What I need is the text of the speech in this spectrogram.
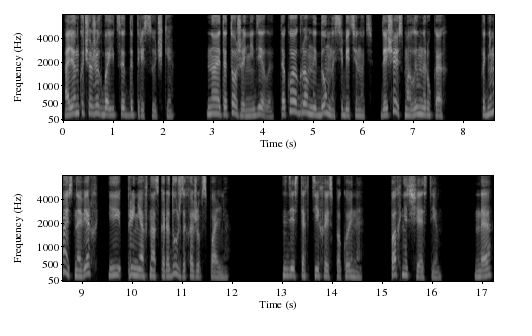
Алёнка чужих боится до трясучки. Но это тоже не дело. Такой огромный дом на себе тянуть, да еще и с малым на руках. Поднимаюсь наверх и, приняв наскоро душ, захожу в спальню. Здесь так тихо и спокойно. Пахнет счастьем. Да,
